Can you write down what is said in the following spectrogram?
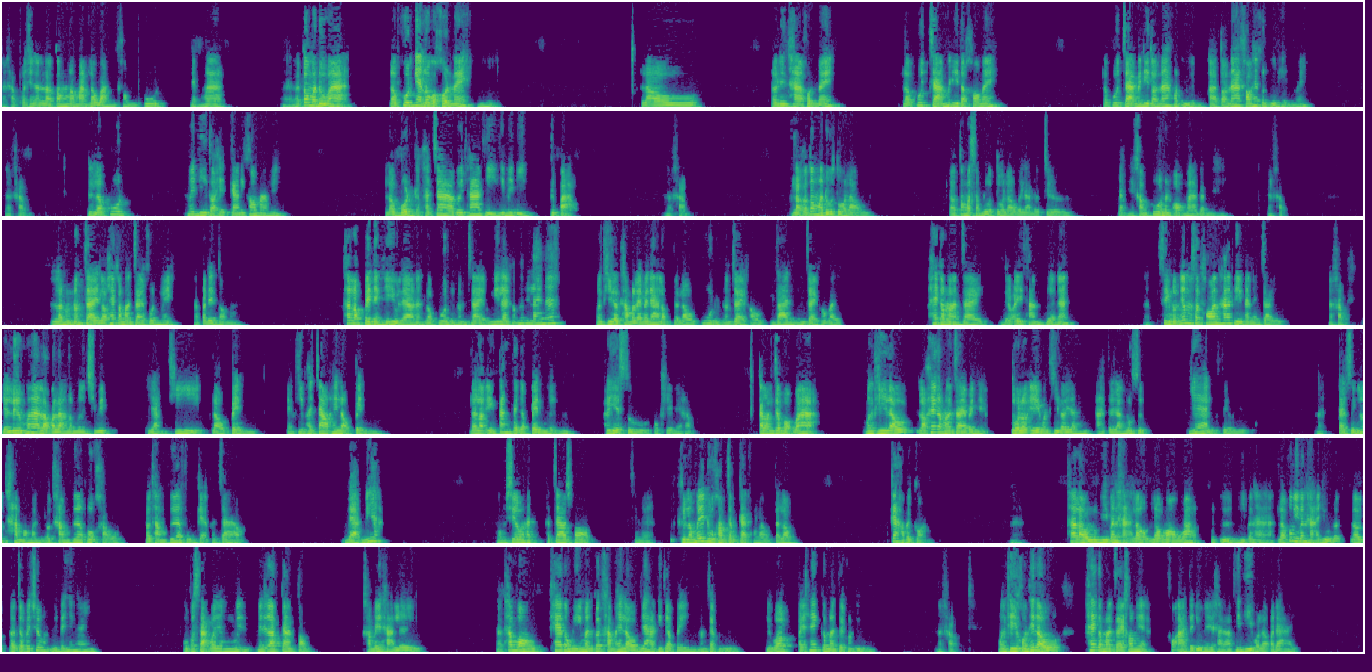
นะครับ เพราะฉะนั้นเราต้องระมัดระวังคำพูดอย่างมากนะแล้วต้องมาดูว่า เราพูดแง่ลบกับคนไหมนี่เราเราลินทาคนไหม เราพูดจาไม่ดีต่อเขาไหม เราพูดจาไม่ดีต่อหน้าคนอื่น อ่า ต่อหน้าเขาให้คนอื่นเห็นไหมนะครับ หรือเราพูด ไม่ดีต่อเหตุการณ์ที่เข้ามาไหมเราบ่นกับพระเจ้าด้วยท่าทีที่ไม่ดีหรือเปล่านะครับ เราก็ต้องมาดูตัวเรา เราต้องมาสำรวจตัวเราเวลาเราเจอ แบบนี้คำพูดมันออกมาแบบไหนนะครับเราหนุนน้ำใจเราให้กำลังใจคนไหมนะประเด็นต่อมา ถ้าเราเป็นอย่างนี้อยู่แล้วนะเราพูดหนุนน้ำใจมีอะไรก็ไม่เป็นไรนะบางทีเราทำอะไรไม่ได้หรอกแต่เราพูดหนุนน้ำใจเขาดายหนุนน้ำใจเข้าไป ให้กำลังใจ เดี๋ยวอธิษฐานเผื่อนะ สิ่งเหล่านี้มันสะท้อนท่าทีภายในใจนะครับ อย่าลืมว่าเรากำลังดำเนินชีวิตอย่างที่เราเป็น อย่างที่พระเจ้าให้เราเป็น และเราเองตั้งใจจะเป็นเหมือนพระเยซูโอเคไหมครับกำลังจะบอกว่าบางทีเราเราให้กำลังใจไปเนี่ย ตัวเราเองบางทีเรายังอาจจะยังรู้สึกแย่หรือเฟลอยู่แต่สิ่งที่เราทำออกมันเราทำเพื่อพวกเขา เราทำเพื่อฝูงแก่พระเจ้า แบบเนี้ย ผมเชื่อว่าพระเจ้าชอบใช่ไหมคือเราไม่ได้ดูความจำกัดของเรา แต่เราก้าวไปก่อนถ้าเรามีปัญหาแล้วเรามองว่าคนอื่นมีปัญหา เราก็มีปัญหาอยู่เราเราจะไปช่วยคนอื่นได้ยังไง อุปสรรคเรายังไม่ไม่ได้รับการตอบคำอธิษฐานเลยนะถ้ามองแค่ตรงนี้มันก็ทำให้เรายากที่จะไปน้ำใจคนอื่น หรือว่าไปให้กำลังใจคนอื่นนะครับ บางทีคนที่เราให้กำลังใจเขาเนี่ยเขาอาจจะอยู่ในฐานะที่ดีกว่าเราก็ได้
